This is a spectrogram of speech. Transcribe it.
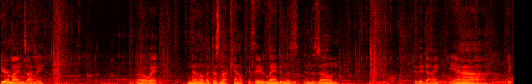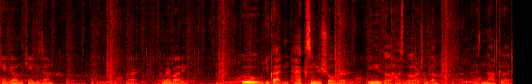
You're mine, zombie. Oh wait. No, that does not count. If they land in the in the zone, do they die? Yeah. They can't go in the candy zone. Alright. Come here, buddy. Ooh, you got an axe in your shoulder. You need to go to the hospital or something. That is not good.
